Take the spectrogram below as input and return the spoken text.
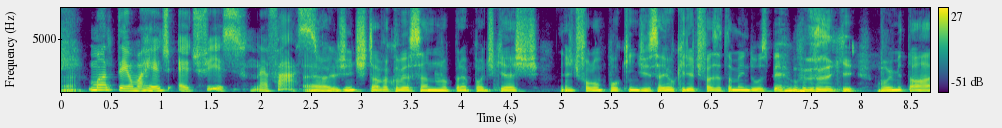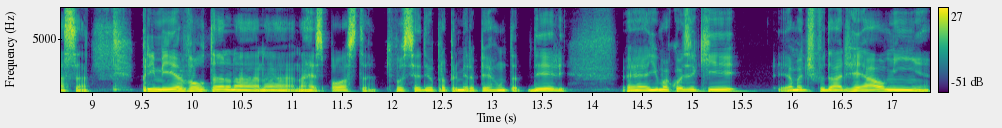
é. manter uma rede é difícil, não é fácil. É, a gente estava conversando no pré-podcast, a gente falou um pouquinho disso, aí eu queria te fazer também duas perguntas aqui, vou imitar o Hassan. Primeiro, voltando na, na, na resposta que você deu para a primeira pergunta dele, é, e uma coisa que é uma dificuldade real minha.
